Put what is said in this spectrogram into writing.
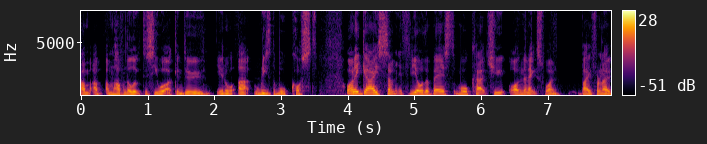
I'm, I'm having a look to see what I can do, you know, at reasonable cost. All right, guys, 73, all the best, and we'll catch you on the next one. Bye for now.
